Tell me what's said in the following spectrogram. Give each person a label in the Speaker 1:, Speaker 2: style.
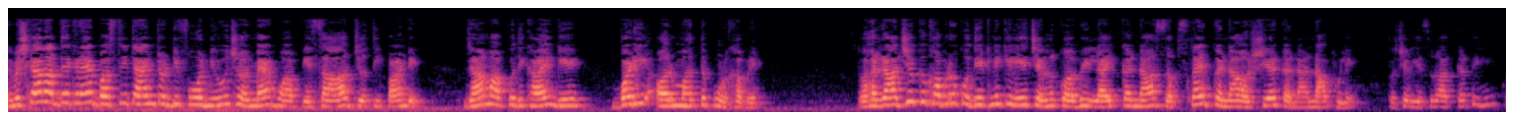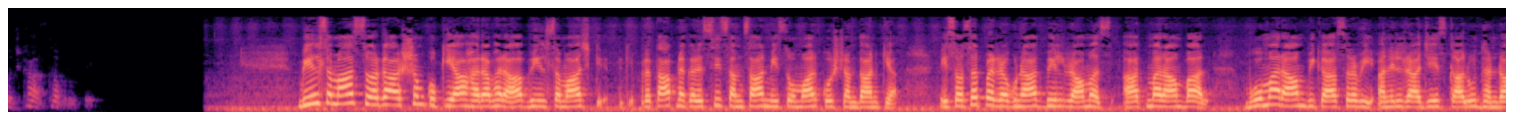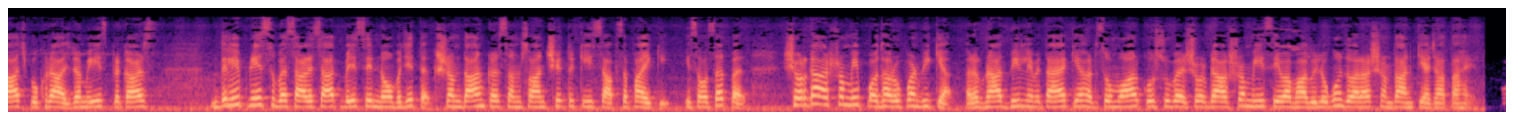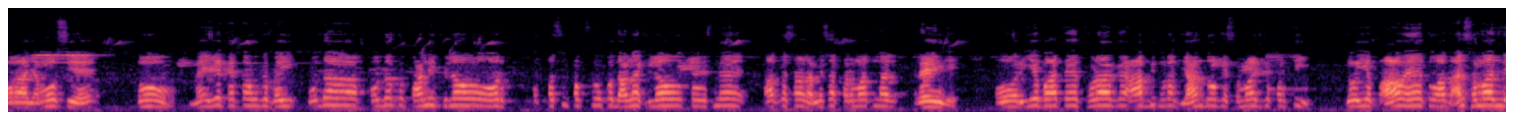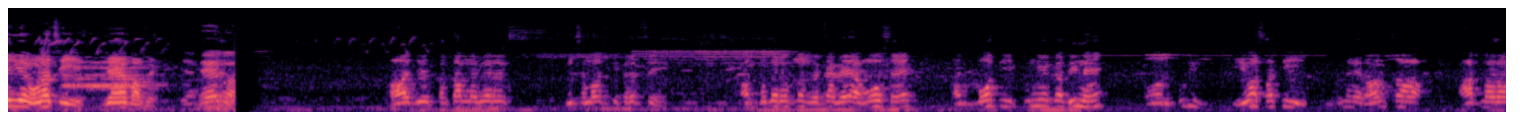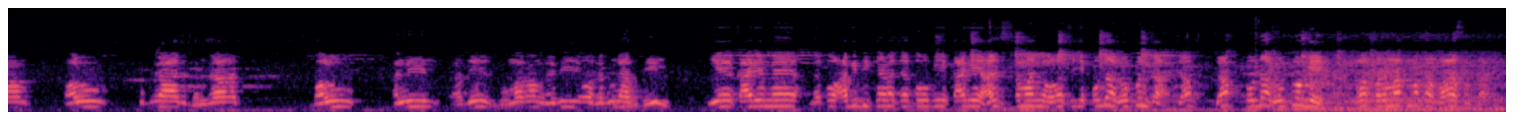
Speaker 1: नमस्कार, आप देख रहे हैं बस्ती टाइम 24 न्यूज़ और मैं हूँ आपके साथ ज्योति पांडे, जहाँ हम आपको दिखाएँगे बड़ी और महत्वपूर्ण खबरें। तो हर राज्यों की खबरों को देखने के लिए चैनल को अभी लाइक करना, सब्सक्राइब करना और शेयर करना ना भूलें। तो चलिए शुरुआत करते हैं कुछ खास खबरों से। भील समाज स्वर्ग आश्रम को किया हरा भरा। भील समाज के प्रताप नगर स्थित शमशान में सोमवार को श्रमदान किया। इस अवसर पर रघुनाथ भील, रामस, आत्माराम बाल भूमा राम विकास रवि, अनिल राजेश, कालू धनराज, पुखराज, रमेश प्रकाश, दिलीप ने सुबह साढ़े सात बजे से नौ बजे तक श्रमदान कर शमशान क्षेत्र की साफ़ सफ़ाई की। इस अवसर पर स्वर्गा आश्रम में पौधारोपण भी किया। रघुनाथ भील ने बताया कि हर सोमवार को सुबह स्वर्गा आश्रम में सेवा भावी लोगों द्वारा श्रमदान किया जाता है।
Speaker 2: और आज अमावस्या है तो मैं ये कहता हूँ कि भाई, पौधा पौधा को पानी पिलाओ और पशु पक्षियों को दाना खिलाओ तो उसमें आपके साथ हमेशा परमात्मा रहेंगे। और ये बात है थोड़ा कि आप भी थोड़ा ध्यान दो कि समाज के प्रति जो ये भाव है तो आप हर समाज में ये होना चाहिए। जय बाबे। आज प्रताप नगर समाज की तरफ़ से आज पौधारोपण रखा गया अमोस है। आज बहुत ही पुण्य का दिन है और पूरी युवा साथी जिसमें रामसा आत्माराम बालू पुखराज धनराज बालू अनिल राजेश भूमाराम रवि और रघुनाथ भील। ये कार्य में, मैं तो आगे भी कहना चाहता हूँ कि ये कार्य हर समाज में होना चाहिए। पौधा रोपण का, जब जब पौधा रोपोगे वह परमात्मा का वास होता है।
